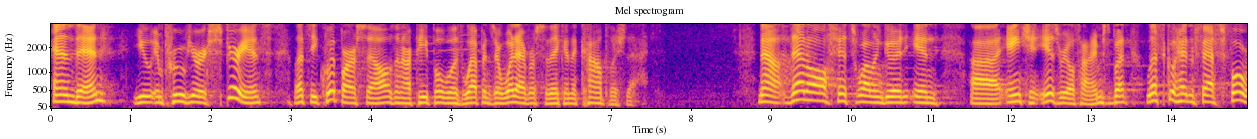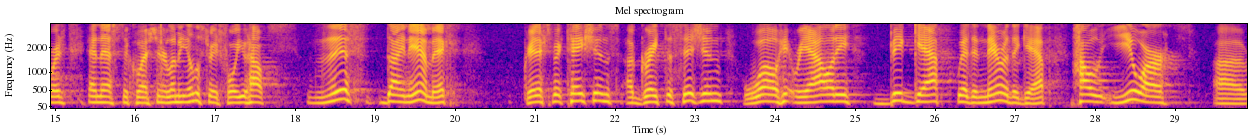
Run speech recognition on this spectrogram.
And then you improve your experience, let's equip ourselves and our people with weapons or whatever so they can accomplish that. Now, that all fits well and good in uh, ancient Israel times, but let's go ahead and fast forward and ask the question, or let me illustrate for you how this dynamic great expectations, a great decision, whoa, hit reality, big gap. We had to narrow the gap. How you are uh,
